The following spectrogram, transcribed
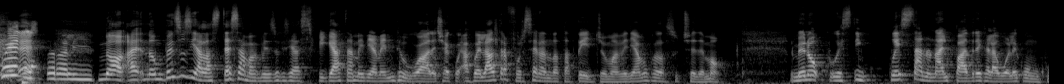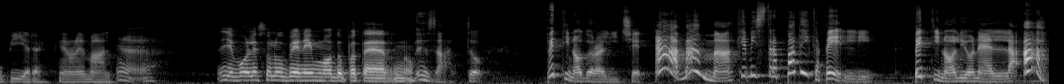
Quella Eh, Doralice. No, eh, non penso sia la stessa, ma penso che sia sfigata mediamente uguale. Cioè, a quell'altra forse era andata peggio, ma vediamo cosa succede mo'. Almeno questi- questa non ha il padre che la vuole concupire, che non è male. Eh, gli vuole solo bene in modo paterno. Esatto. Pettinò Doralice. Ah, mamma, che mi strappate i capelli. Pettinò Lionella. Ah,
